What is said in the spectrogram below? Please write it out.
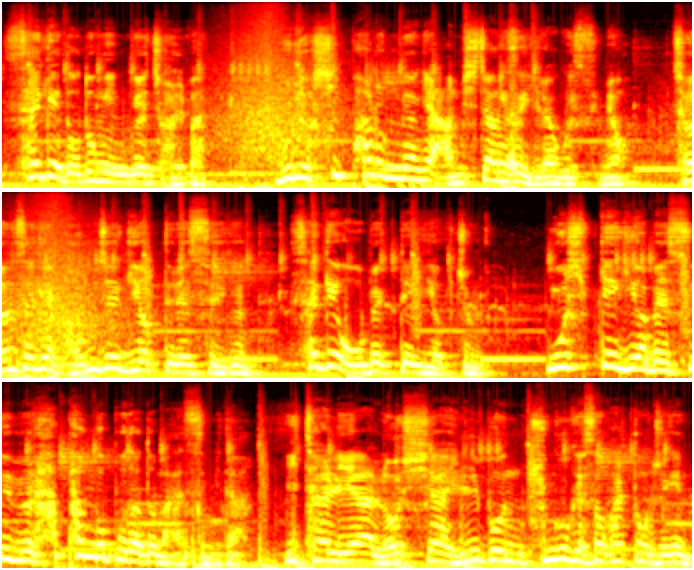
세계 노동 인구의 절반, 무려 18억 명의 암시장에서 일하고 있으며 전 세계 범죄 기업들의 수익은 세계 500대 기업 중 50개 기업의 수입을 합한 것보다도 많습니다. 이탈리아, 러시아, 일본, 중국에서 활동 중인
